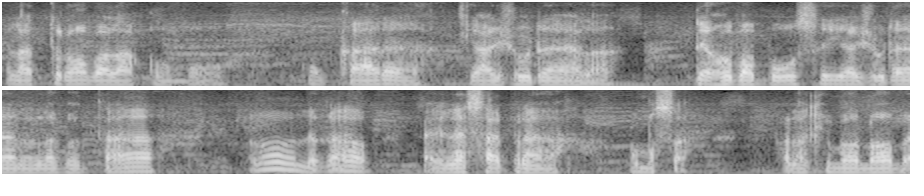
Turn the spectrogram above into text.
ela tromba lá com, com um cara que ajuda ela, derruba a bolsa e ajuda ela a levantar. Oh, legal. Aí ela sai pra almoçar. Fala que meu nome,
